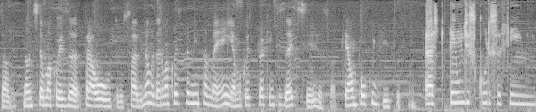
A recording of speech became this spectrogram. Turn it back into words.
sabe? Não de ser uma coisa pra outros, sabe? Não, mas era uma coisa pra mim também, é uma coisa pra quem quiser que seja, sabe? Que é um pouco disso, assim. Eu acho que tem um discurso, assim,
